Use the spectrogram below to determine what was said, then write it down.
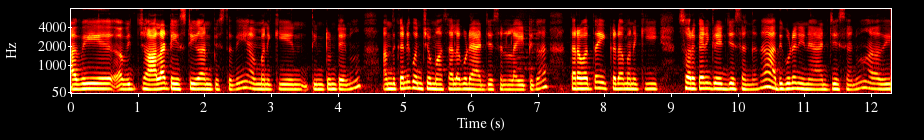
అవి అవి చాలా టేస్టీగా అనిపిస్తుంది. అవి మనకి తింటుంటేను. అందుకని కొంచెం మసాలా కూడా యాడ్ చేశాను లైట్గా. తర్వాత ఇక్కడ మనకి సొరకాయని గ్రేట్ చేశాం కదా అది కూడా నేను యాడ్ చేశాను. అది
